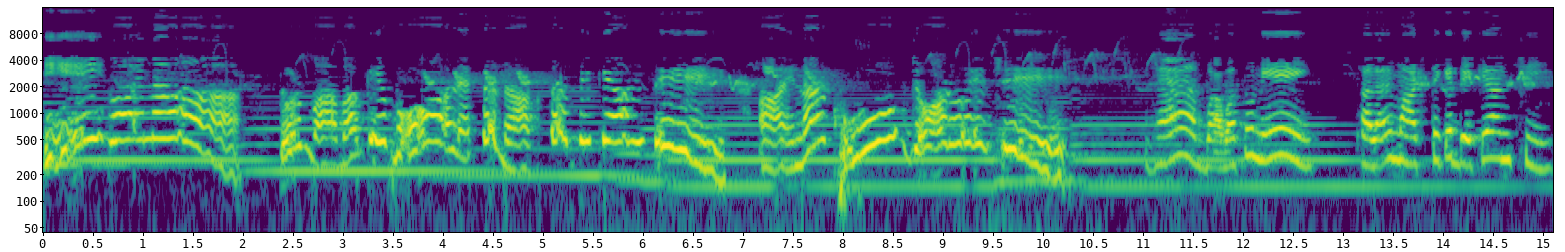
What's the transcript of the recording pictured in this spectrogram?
এই গয়না, তোর বাবাকে বল একটা ডাক্তার ডেকে আনতে। আয়নার খুব জ্বর হয়েছে। হ্যাঁ বাবা তো নেই। থালায় মাঠ থেকে ডেকে আনছি।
